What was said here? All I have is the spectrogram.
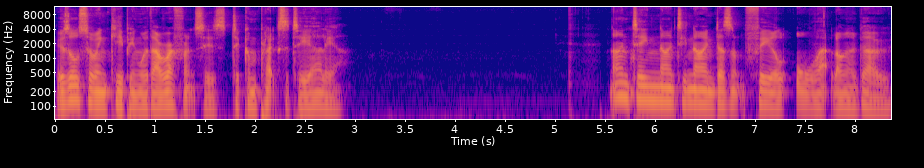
is also in keeping with our references to complexity earlier. 1999 doesn't feel all that long ago,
